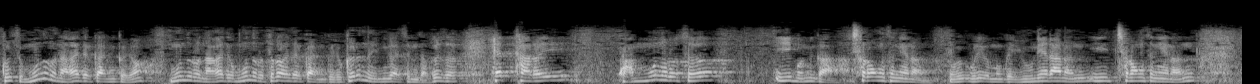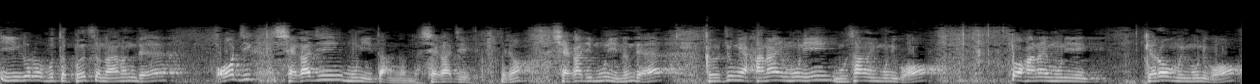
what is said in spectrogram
그렇죠. 문으로 나가야 될 거 아닙니까요? 문으로 나가야 되고 문으로 들어가야 될 거 아닙니까요? 그런 의미가 있습니다. 그래서 해탈의 관문으로서 이 뭡니까? 철옹성에는, 우리가 뭔가 윤회라는 이 철옹성에는 이거로부터 벗어나는데 오직 세 가지 문이 있다는 겁니다. 세 가지. 그죠? 세 가지 문이 있는데 그 중에 하나의 문이 무상의 문이고 또 하나의 문이 괴로움의 문이고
